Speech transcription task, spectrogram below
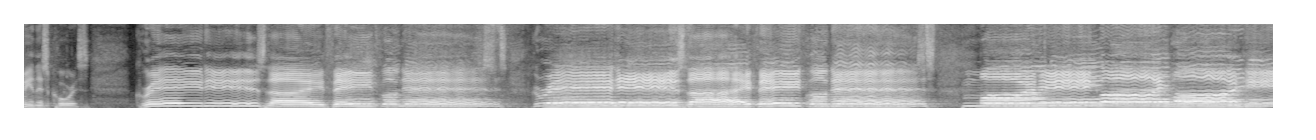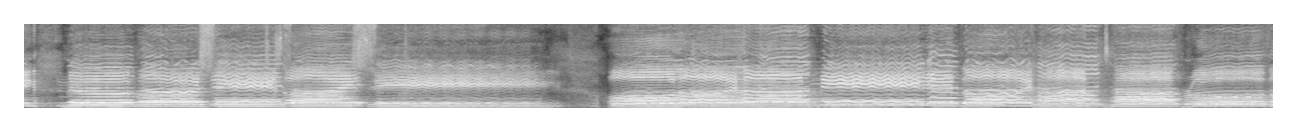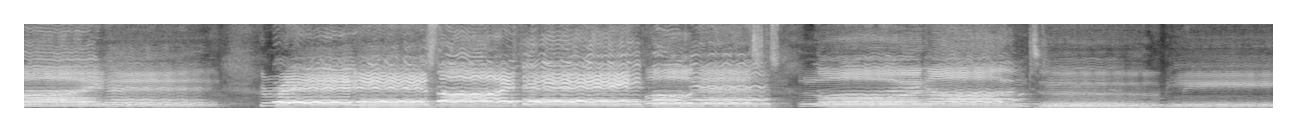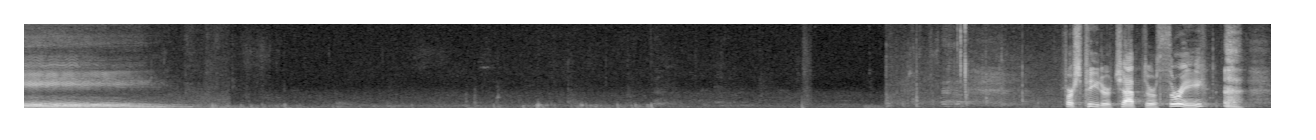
me in this chorus. Great is thy faithfulness. Great is thy Peter chapter 3.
